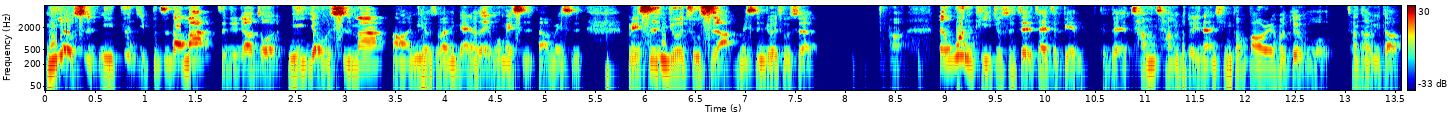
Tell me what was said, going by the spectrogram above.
你有事你自己不知道吗？这就叫做你有事吗？啊，你有事吗？你刚才讲说，哎，我没事啊，没事，没事，你就会出事啊，没事，你就会出事啊。但问题就是在在这边，对不对？常常对男性同胞人，或对我常常遇到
